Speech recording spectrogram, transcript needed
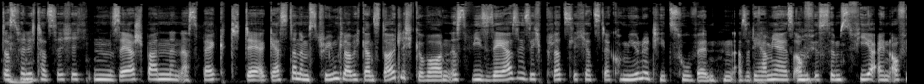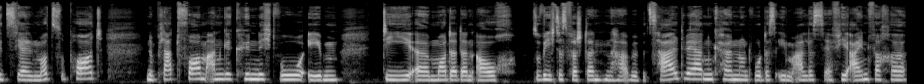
Das finde ich mhm. tatsächlich einen sehr spannenden Aspekt, der gestern im Stream, glaube ich, ganz deutlich geworden ist, wie sehr sie sich plötzlich jetzt der Community zuwenden. Also die haben ja jetzt auch mhm. für Sims 4 einen offiziellen Mod-Support, eine Plattform angekündigt, wo eben die äh, Modder dann auch, so wie ich das verstanden habe, bezahlt werden können und wo das eben alles sehr viel einfacher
